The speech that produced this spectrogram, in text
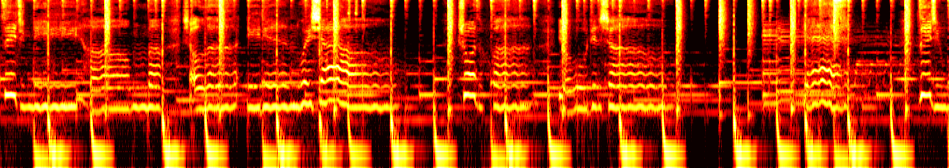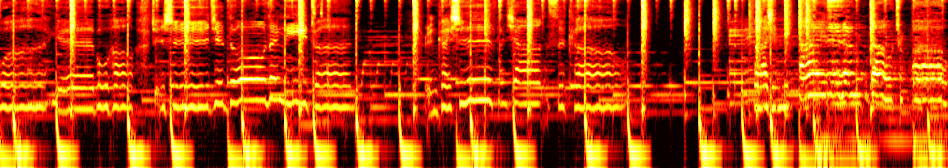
最近你笑，说的话有点少。耶最近我也不好，全。世界都在逆转，人开始反向思考，发现你爱的人到处跑，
